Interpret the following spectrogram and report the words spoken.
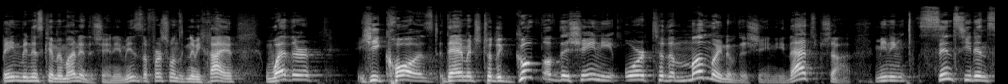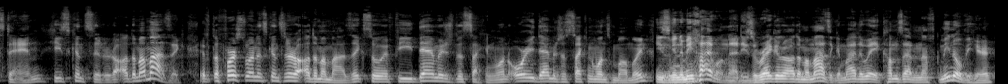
bein beniske memayna the sheni. It means the first one's going to be chayv, whether he caused damage to the guf of the sheni or to the mummin of the sheni. That's pshat. Meaning, since he didn't stand, he's considered adam amazik. If the first one is considered adam amazik, so if he damaged the second one or he damaged the second one's mummin, he's going to be chayv on that. He's a regular adam amazik. And by the way, it comes out in nafkamin over here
